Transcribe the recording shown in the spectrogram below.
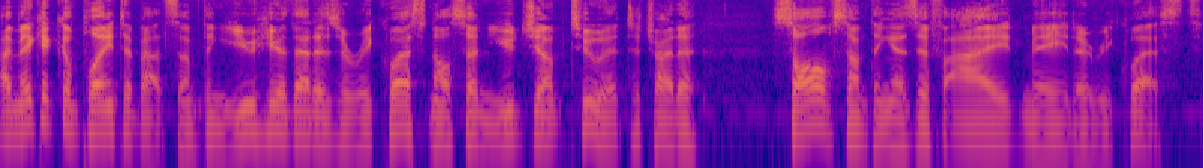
I make a complaint about something, you hear that as a request, and all of a sudden you jump to it to try to solve something as if I made a request.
